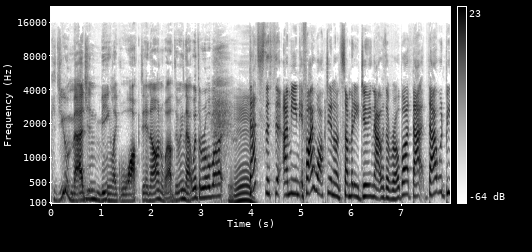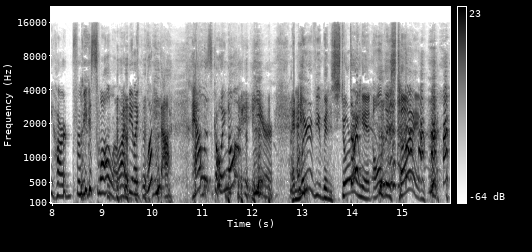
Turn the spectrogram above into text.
Could you imagine being like walked in on while doing that with a robot? Mm. That's the th- I mean, if I walked in on somebody doing that with a robot, that that would be hard for me to swallow. I'd be like, "What the hell is going on here?" and where have you been storing it all this time?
